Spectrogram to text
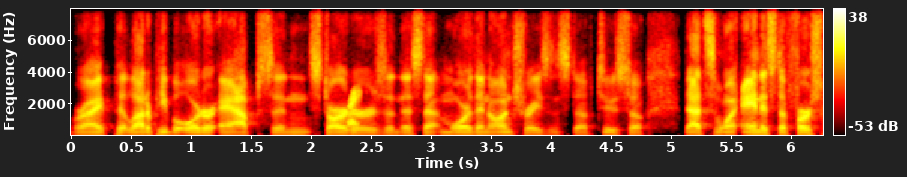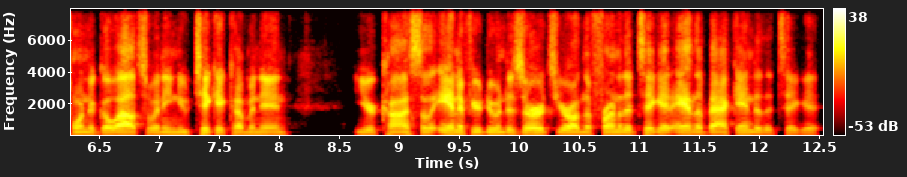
right? A lot of people order apps and starters right. and this, that more than entrees and stuff too. So that's one, and it's the first one to go out. So any new ticket coming in, you're constantly, and if you're doing desserts, you're on the front of the ticket and the back end of the ticket.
